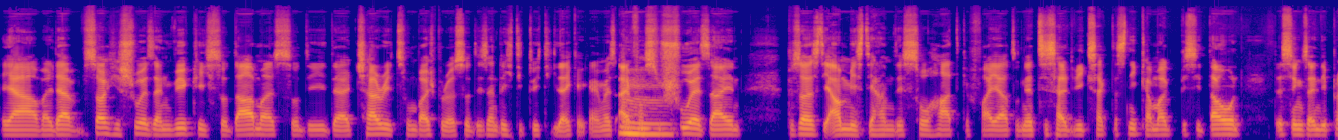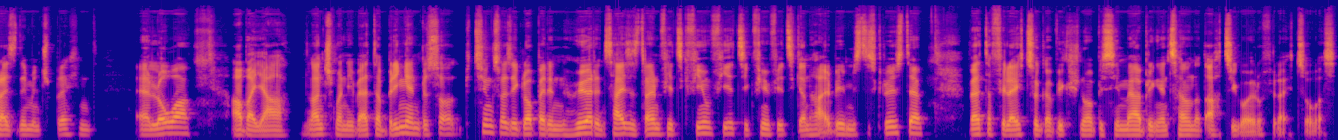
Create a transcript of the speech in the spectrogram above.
Ja, weil der, solche Schuhe sind wirklich so damals, so die, der Cherry zum Beispiel oder so, die sind richtig durch die Decke gegangen, weil es einfach so Mm. Schuhe sein, besonders die Amis, die haben das so hart gefeiert und jetzt ist halt, wie gesagt, der Sneakermarkt ein bisschen down, deswegen sind die Preise dementsprechend äh, lower, aber ja, Lunch Money weiter bringen, beso- beziehungsweise ich glaube bei den höheren Sizes 43, 44, 44,5 eben ist das größte, wird er vielleicht sogar wirklich noch ein bisschen mehr bringen, 280 Euro vielleicht sowas,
